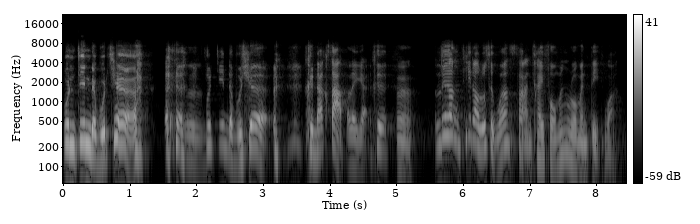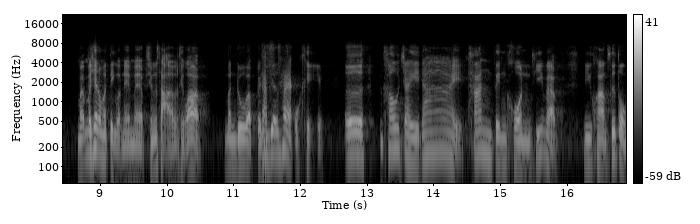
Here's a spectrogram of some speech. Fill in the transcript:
ปุนจินเดอะบูชเชอร์อืมพูดจินเดอะบูเชอร์คือนักสับอะไรเงี้ยคือ เออเรื่องที่เรารู้สึกว่าสารไคโฟมแมันโรแมนติกว่ะไม่ไม่ใช่โรแมนติกแบบในแบบเชิงสาวมันถึงว่าแบบมันดูแบบเป็นเรื่อง Abstract โอเค เออ เข้าใจได้ท่านเป็นคนที่แบบมีความซื่อตรง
